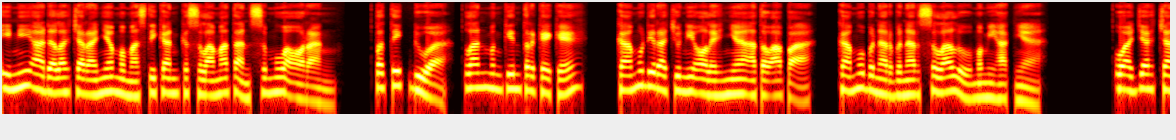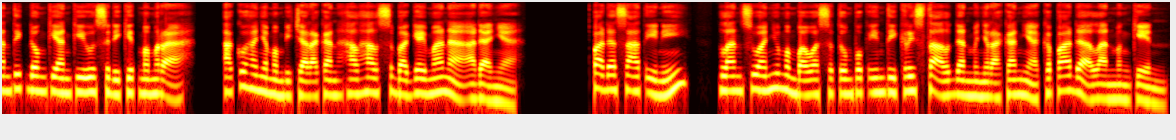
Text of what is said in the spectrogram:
Ini adalah caranya memastikan keselamatan semua orang. Petik 2. Lan mungkin terkekeh, kamu diracuni olehnya atau apa, kamu benar-benar selalu memihaknya. Wajah cantik Dong Qianqiu sedikit memerah, aku hanya membicarakan hal-hal sebagaimana adanya. Pada saat ini, Lan Suanyu membawa setumpuk inti kristal dan menyerahkannya kepada Lan Mengkin.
